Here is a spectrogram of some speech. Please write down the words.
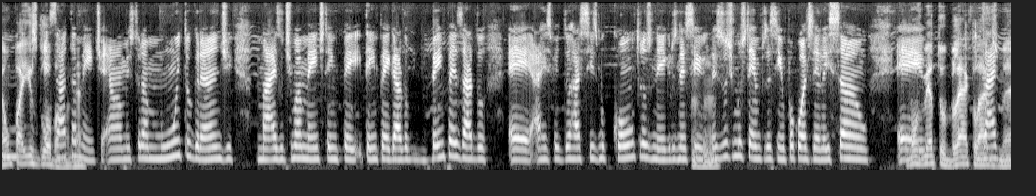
é um país global, né? Exatamente. É uma mistura muito grande, mas ultimamente tem, pe- tem pegado bem pesado é, a respeito do racismo contra os negros nesse, Uhum. nesses últimos tempos, assim, um pouco antes da eleição. o É, movimento Black Lives Black, Matter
